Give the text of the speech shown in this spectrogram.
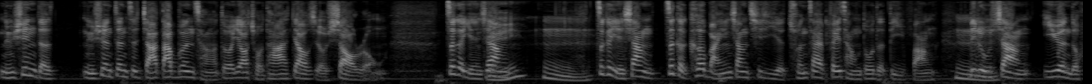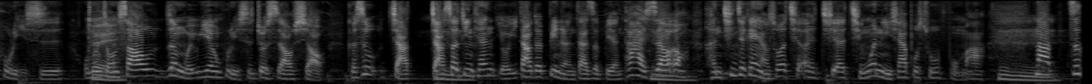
女性的女性政治家，大部分场合都要要求她要有笑容。这个也像，嗯，这个也像，这个刻板印象其实也存在非常多的地方。嗯、例如像医院的护理师，我们总是要认为医院护理师就是要笑。可是假假设今天有一大堆病人在这边，嗯、他还是要哦很亲切跟你讲说，请呃请请问你现在不舒服吗？嗯，那这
